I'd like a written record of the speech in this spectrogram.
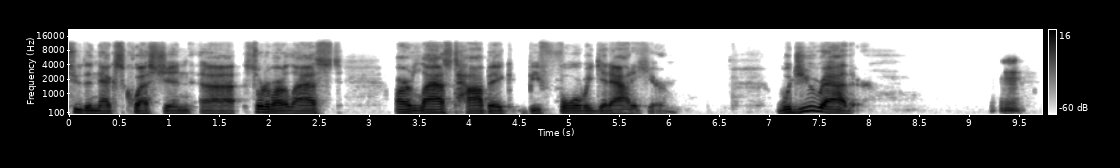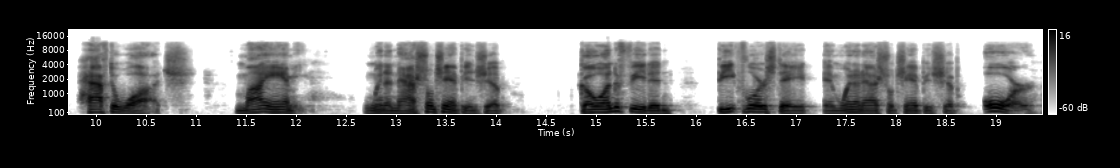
to the next question. Uh, sort of our last our last topic before we get out of here. Would you rather Hmm. have to watch Miami win a national championship, go undefeated, beat Florida State, and win a national championship, or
